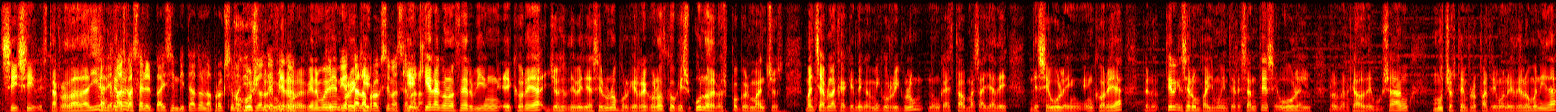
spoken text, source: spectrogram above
Sí, sí, está rodada allí. Que además no- va a ser el país invitado en la próxima Justo, edición de mira, Fitur, viene muy que bien empieza la quien- próxima quien semana. quiera conocer bien eh, Corea, yo debería ser uno porque reconozco que es uno de los pocos manchos, mancha blanca que tengo en mi currículum. Nunca he estado más allá de, de Seúl en, en Corea, pero tiene que ser un país muy interesante. Seúl, el- los mercados de Busan, muchos templos patrimonios de la humanidad.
